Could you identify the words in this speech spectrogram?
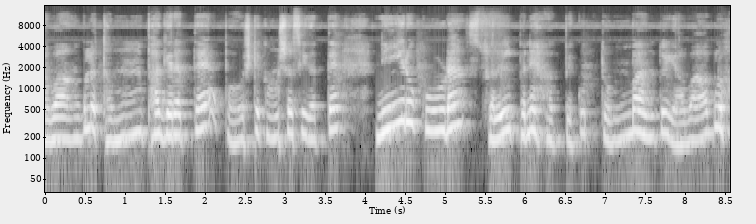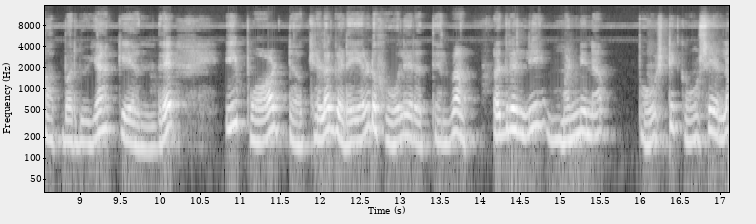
ಯಾವಾಗಲೂ ತಂಪಾಗಿರುತ್ತೆ, ಪೌಷ್ಟಿಕಾಂಶ ಸಿಗುತ್ತೆ, ನೀರು ಕೂಡ ಸ್ವಲ್ಪನೇ ಹಾಕಬೇಕು. ತುಂಬ ಅಂತೂ ಯಾವಾಗಲೂ ಹಾಕಬಾರ್ದು. ಯಾಕೆ ಅಂದರೆ ಈ ಪಾಟ್ ಕೆಳಗಡೆ ಎರಡು ಹೋಲಿರುತ್ತೆ ಅಲ್ವಾ? ಅದರಲ್ಲಿ ಮಣ್ಣಿನ ಪೌಷ್ಟಿಕಾಂಶ ಎಲ್ಲ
